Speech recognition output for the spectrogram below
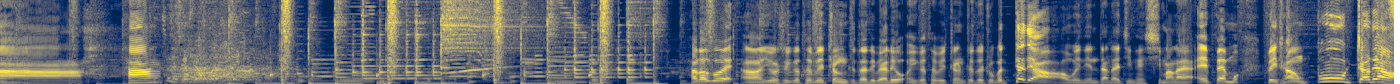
啊哈。Hello，各位啊，又是一个特别正直的礼拜六，一个特别正直的主播调调，为您带来今天喜马拉雅 FM 非常不着调。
